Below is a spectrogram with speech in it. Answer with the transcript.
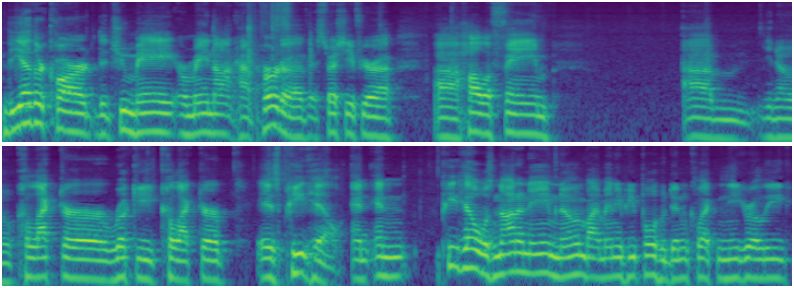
the other card that you may or may not have heard of, especially if you're a, a Hall of Fame um, you know, collector, rookie collector is Pete Hill. And and Pete Hill was not a name known by many people who didn't collect Negro League,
